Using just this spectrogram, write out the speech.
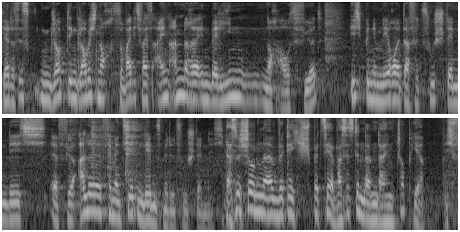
Ja, das ist ein Job, den glaube ich noch, soweit ich weiß, ein anderer in Berlin noch ausführt. Ich bin im Merold dafür zuständig, äh, für alle fermentierten Lebensmittel zuständig. Das ist schon äh, wirklich speziell. Was ist denn dann dein Job hier? Ich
